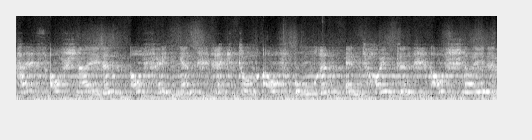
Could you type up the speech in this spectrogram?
Hals aufschneiden, aufhängen, Rektum aufbohren, enthäuten, aufschneiden.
